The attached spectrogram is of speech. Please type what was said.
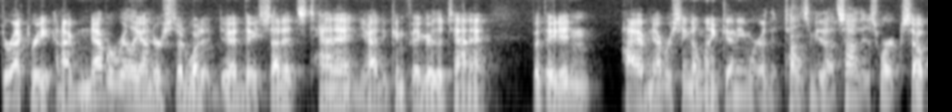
directory, and I've never really understood what it did. They said it's tenant, and you had to configure the tenant, but they didn't. I have never seen a link anywhere that tells me that's how this works. So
